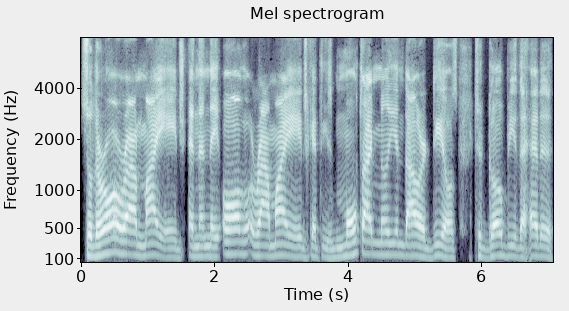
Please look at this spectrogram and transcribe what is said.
So they're all around my age. And then they all around my age get these multi million dollar deals to go be the head of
